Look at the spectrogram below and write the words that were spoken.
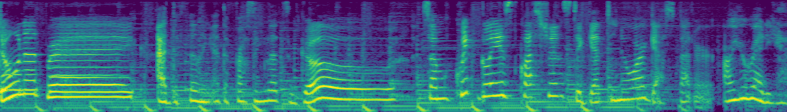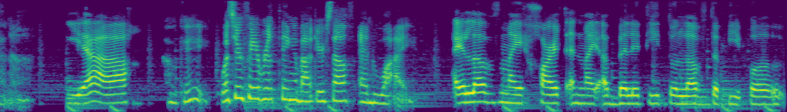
Donut break! Add the filling, add the frosting, let's go! Some quick glazed questions to get to know our guests better. Are you ready, Hannah? Yeah. Okay. What's your favorite thing about yourself and why? I love my heart and my ability to love the people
